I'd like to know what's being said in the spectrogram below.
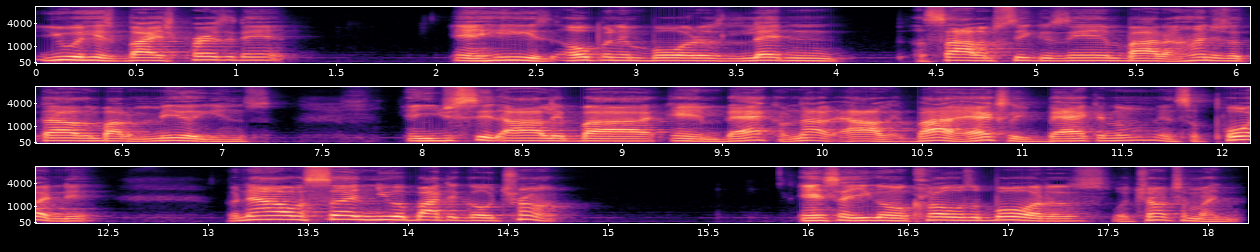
you were his vice president and he's opening borders, letting asylum seekers in by the hundreds of thousands, by the millions, and you sit idly by and back them, not idly by, actually backing them and supporting it. But now all of a sudden you're about to go Trump. And so you're gonna close the borders. Well, Trump talking about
